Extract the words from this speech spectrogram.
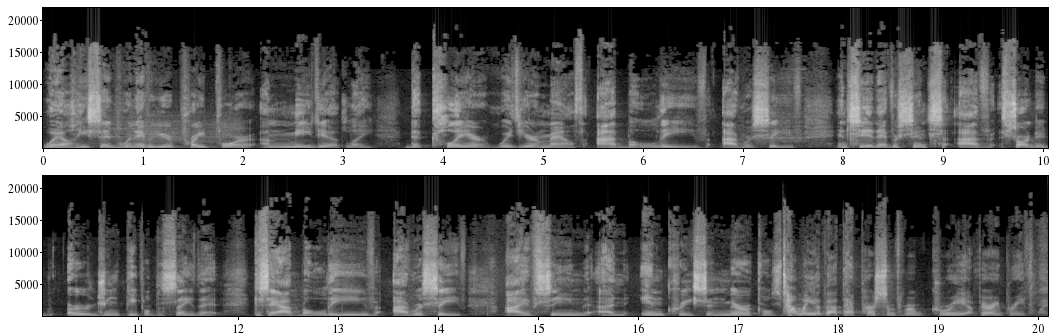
Well, he said, whenever you're prayed for, immediately declare with your mouth, I believe I receive. And said, ever since I've started urging people to say that, to say, I believe I receive, I've seen an increase in miracles. Tell me about that person from Korea very briefly.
